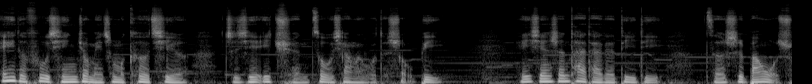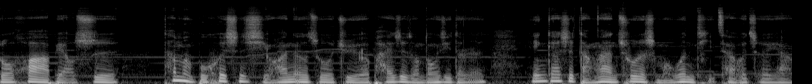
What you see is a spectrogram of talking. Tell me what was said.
A 的父亲就没这么客气了，直接一拳揍向了我的手臂。A 先生太太的弟弟则是帮我说话，表示他们不会是喜欢恶作剧而拍这种东西的人，应该是档案出了什么问题才会这样。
